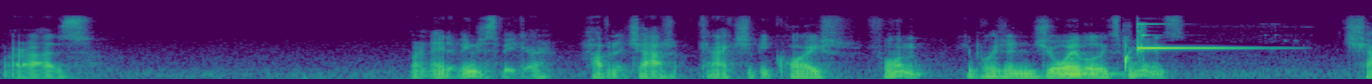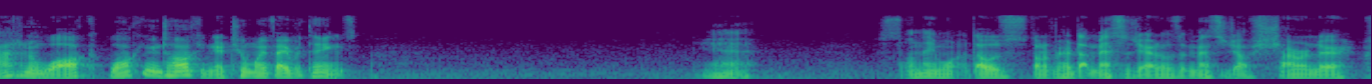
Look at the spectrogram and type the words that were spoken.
Whereas, for a native English speaker, having a chat can actually be quite fun. It can be quite an enjoyable mm. experience. Chatting and walk, walking and talking, they're two of my favourite things. Yeah. Sunday morning, that was, I don't know if you heard that message there, that was a message off Sharon there.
